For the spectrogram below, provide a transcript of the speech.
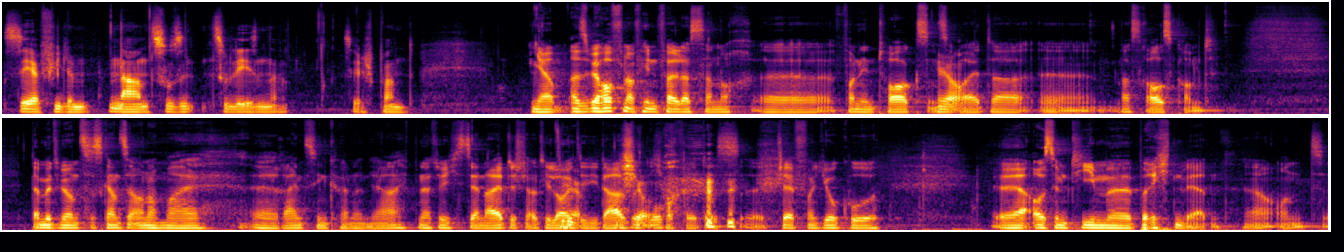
sehr viele Namen zu, zu lesen. Da. Sehr spannend. Ja, also wir hoffen auf jeden Fall, dass da noch äh, von den Talks und ja. so weiter äh, was rauskommt. Damit wir uns das Ganze auch nochmal äh, reinziehen können. Ja, ich bin natürlich sehr neidisch auf die Leute, ja, die da ich sind. Auch. Ich hoffe, dass äh, Jeff und Joko äh, aus dem Team äh, berichten werden. Ja, und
